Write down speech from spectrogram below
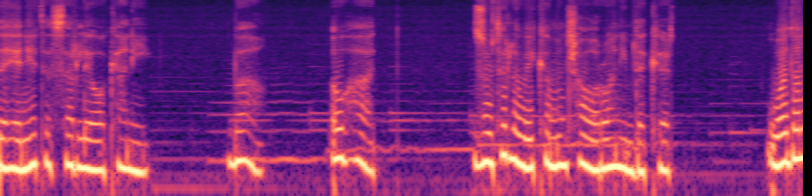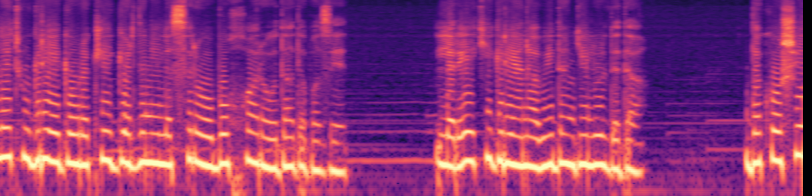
دەهێنێتە سەر لێوەکانی. با. ئەو هات. زووتر لەوەی کە من چاوەڕوانیم دەکرد. وا دەڵێت و گرێ گەورەکەی گەردنی لە سەرەوە بۆ خوارەوە دادەبەزێت. لەرەیەکی گریاناوی دەنگی لوول دەدا. دەکۆشێ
